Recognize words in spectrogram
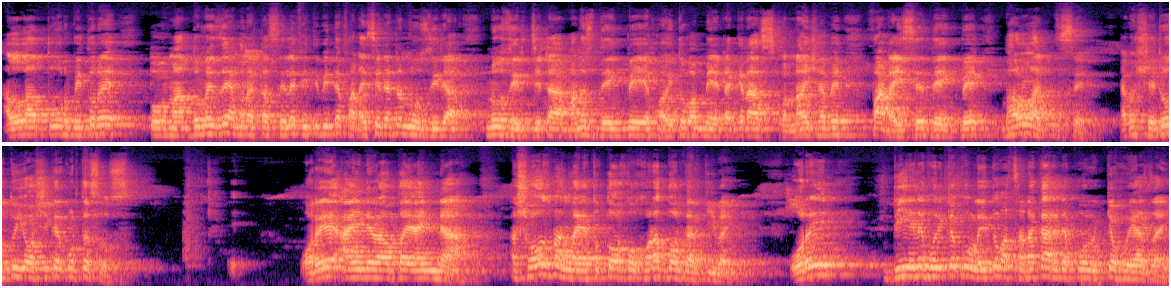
আল্লাহ তোর ভিতরে, তোর মাধ্যমে যে এমন একটা ছেলে পৃথিবীতে পাঠাইছে, এটা একটা নজিরা। নজির যেটা মানুষ দেখবে হয়তো বা মেয়েটাকে রাজকন্যা হিসাবে পাঠাইছে, দেখবে, ভালো লাগতেছে। এখন সেটাও তুই অস্বীকার করতেছস? ওরে আইনের আওতায় আইন না। আর সহজ বাংলায় এত তর্ক করার দরকার কি ভাই? ওরে ডিএনএ পরীক্ষা করলেই তো বাচ্চাটা কার এটা পরীক্ষা হইয়া যায়।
